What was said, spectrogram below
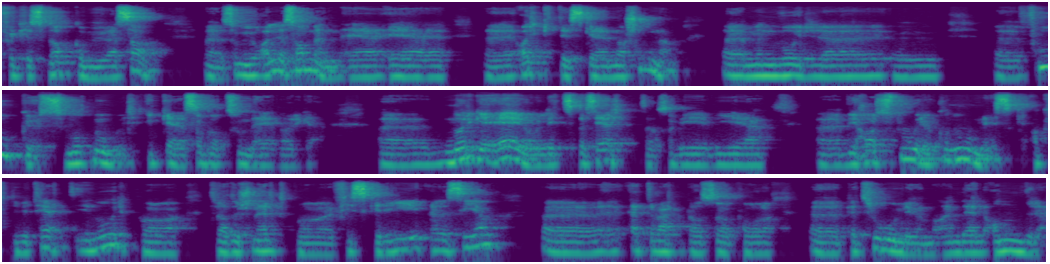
for ikke å om USA, som jo alle sammen er, er arktiske nasjoner. Men hvor fokus mot nord ikke er så godt som det er i Norge. Eh, Norge er jo litt spesielt. Altså vi, vi, eh, vi, har stor økonomisk aktivitet i nord, på, tradisjonelt på fiskerisida. Eh, etter hvert også på petroleum og en del andre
